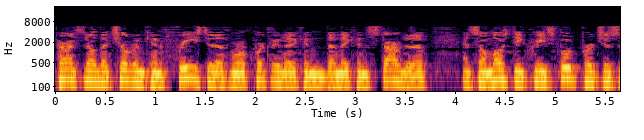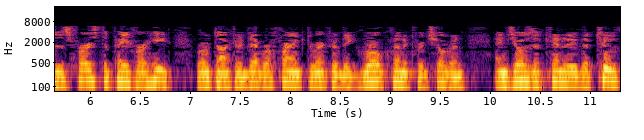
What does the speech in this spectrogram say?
Parents know that children can freeze to death more quickly they can, than they can starve to death, and so most decrease food purchases first to pay for heat, wrote Dr. Deborah Frank, director of the Grow Clinic for Children, and Joseph Kennedy the Tooth,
